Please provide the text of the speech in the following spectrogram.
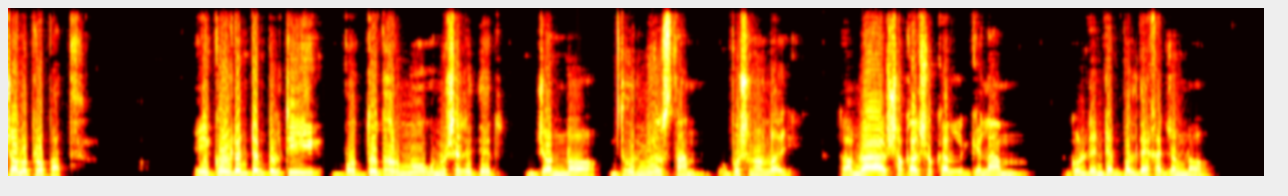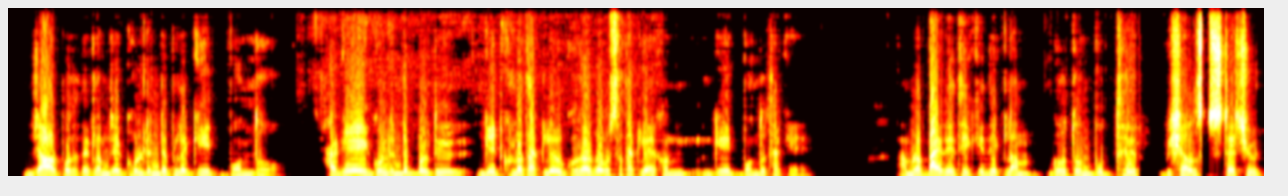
জলপ্রপাত। এই গোল্ডেন টেম্পলটি বৌদ্ধ ধর্ম অনুসারীদের জন্য ধর্মীয় স্থান, উপাসনালয়। তো আমরা সকাল সকাল গেলাম গোল্ডেন টেম্পল দেখার জন্য যাওয়ার পথে দেখলাম যে গোল্ডেন টেম্পলের গেট বন্ধ। আগে গোল্ডেন টেম্পলটির গেট খোলা থাকলেও, ঘোরার ব্যবস্থা থাকলেও এখন গেট বন্ধ থাকে। আমরা বাইরে থেকে দেখলাম গৌতম বুদ্ধের বিশাল স্ট্যাচুট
